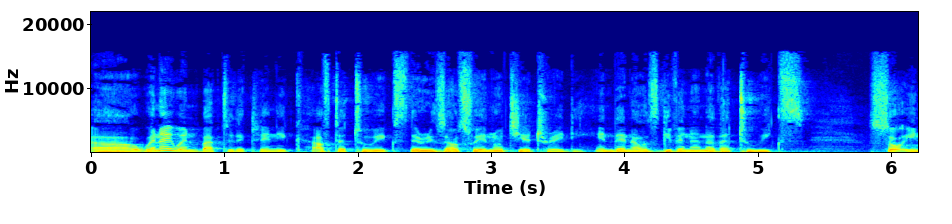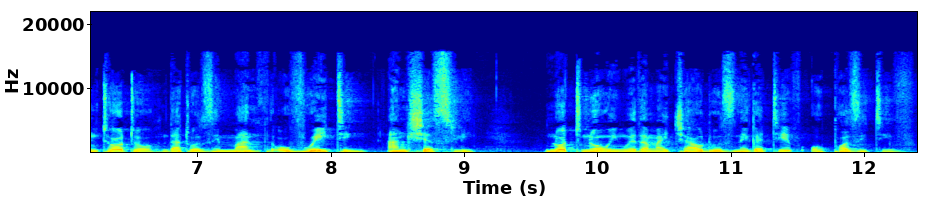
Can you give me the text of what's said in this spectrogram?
Uh, when I went back to the clinic after two weeks, the results were not yet ready, and then I was given another two weeks. So, in total, that was a month of waiting anxiously, not knowing whether my child was negative or positive.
